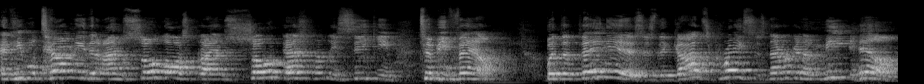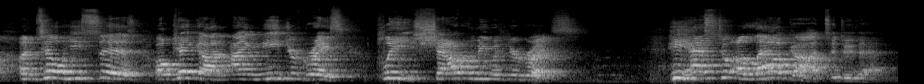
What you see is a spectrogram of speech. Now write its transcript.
And he will tell me that I'm so lost, but I am so desperately seeking to be found. But the thing is, is that God's grace is never going to meet him until he says, okay, God, I need your grace. Please shower me with your grace. He has to allow God to do that.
